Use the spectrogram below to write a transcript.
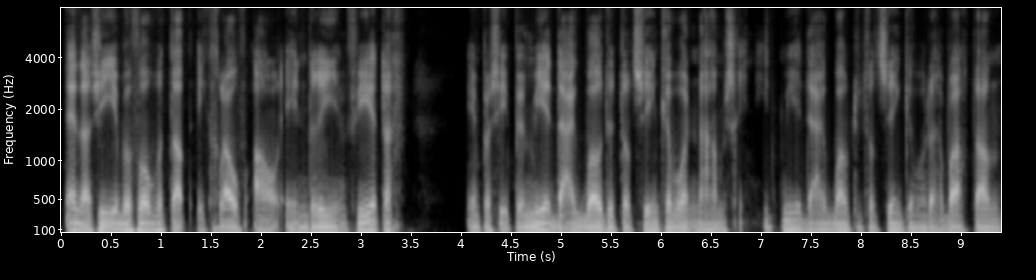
En dan zie je bijvoorbeeld dat, ik geloof al in 43, in principe meer duikboten tot zinken worden. Nou, misschien niet meer duikboten tot zinken worden gebracht dan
